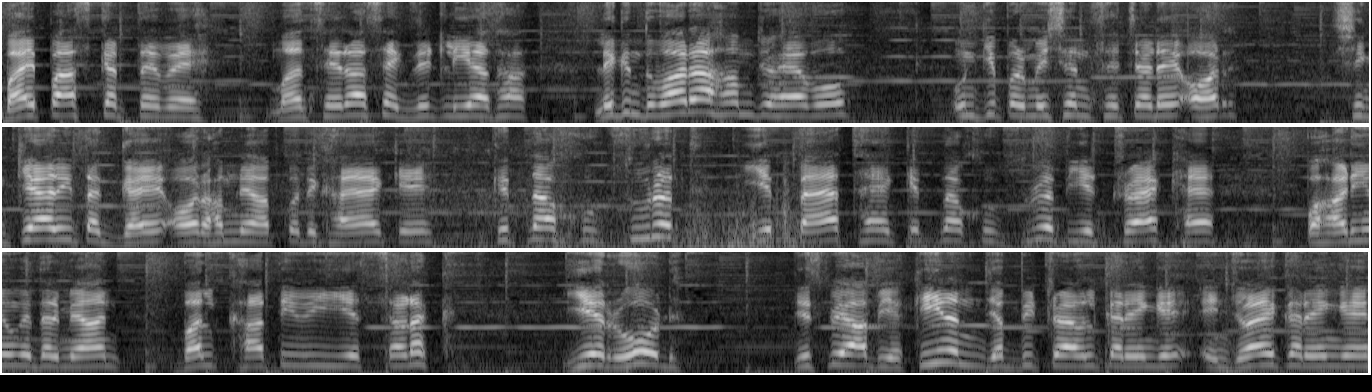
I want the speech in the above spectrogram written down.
बाईपास करते हुए मानसेरा से एग्ज़िट लिया था। लेकिन दोबारा हम जो है वो उनकी परमिशन से चढ़े और शिंक्यारी तक गए और हमने आपको दिखाया कि कितना खूबसूरत ये पैथ है, कितना खूबसूरत ये ट्रैक है। पहाड़ियों के दरमियान बल खाती हुई ये सड़क, ये रोड जिस पे आप यकीनन जब भी ट्रैवल करेंगे इंजॉय करेंगे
